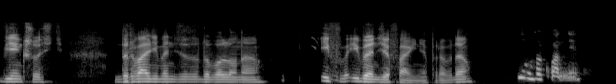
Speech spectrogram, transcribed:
większość drwali będzie zadowolona i, i będzie fajnie, prawda? No dokładnie tak.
